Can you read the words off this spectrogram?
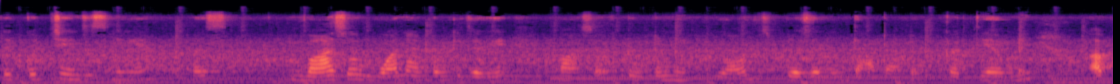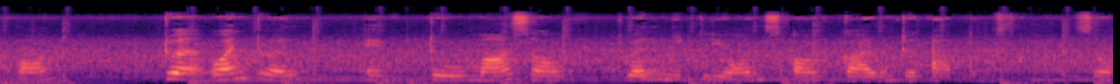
तो कुछ चेंजेस नहीं है, बस मास ऑफ़ वन एटम की जगह mass of total nucleons present in that atom कर दिया हमने। Upon one twelve into mass of twelve nucleons और कार्बन ट्वेल्व एटम्स सो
